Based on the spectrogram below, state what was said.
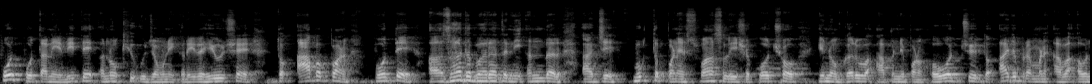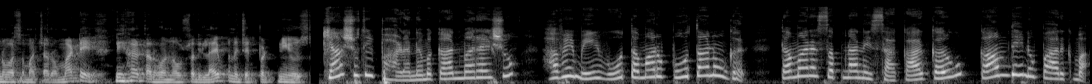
પોતપોતાની રીતે અનોખી ઉજવણી કરી રહ્યું છે. તો આપ પણ પોતે આઝાદ ભારતની અંદર આજે મુક્તપણે શ્વાસ લઈ શકો છો. એનો ગર્વ આપને પણ હોવો જ જોઈએ. તો આ જ પ્રમાણે આવા અવનવા સમાચારો માટે નિહાળતા રહો નવસારી લાઈવ અને ઝટપટ ન્યૂઝ. ક્યાં સુધી ભાડાના મકાનમાં રહેશો? હવે મેળવો તમારું પોતાનું ઘર. તમારા સપનાને સાકાર કરવું કામધેનુ પાર્કમાં.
